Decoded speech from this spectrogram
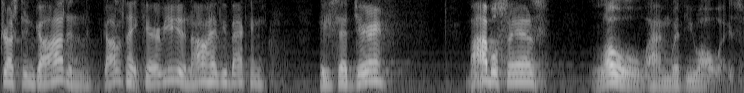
trust in God, and God will take care of you, and I'll have you back in. He said, Jerry, Bible says, Lo, I'm with you always.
